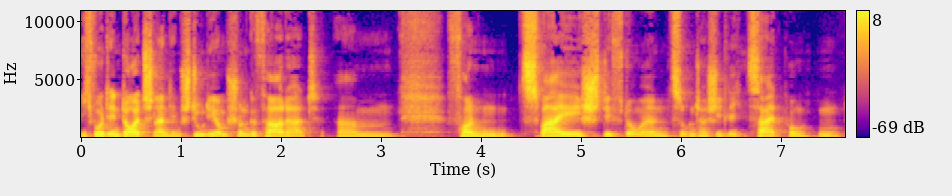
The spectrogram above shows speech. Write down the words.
ich wurde in Deutschland im Studium schon gefördert ähm, von zwei Stiftungen zu unterschiedlichen Zeitpunkten.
